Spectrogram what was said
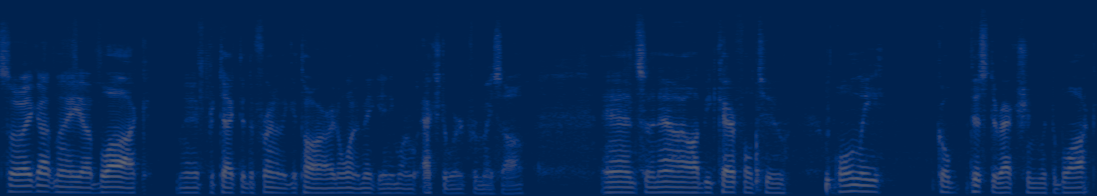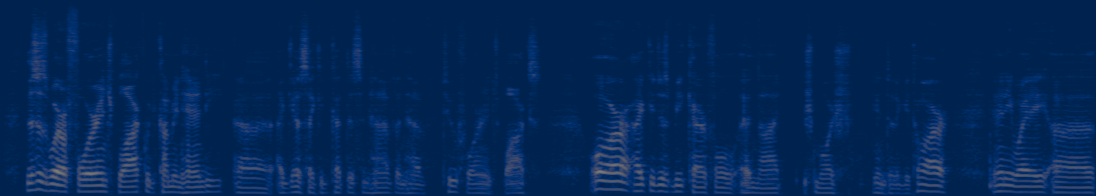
So I got my uh, block. I protected the front of the guitar. I don't want to make any more extra work for myself. And so now I'll be careful to only go this direction with the block. This is where a 4 inch block would come in handy. Uh, I guess I could cut this in half and have two 4 inch blocks. Or I could just be careful and not smush into the guitar. Anyway, uh,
